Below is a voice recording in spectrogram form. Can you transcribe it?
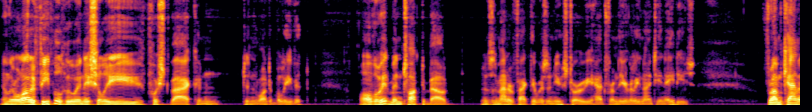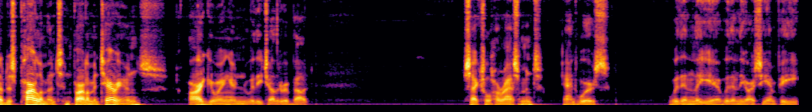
And there were a lot of people who initially pushed back and didn't want to believe it although it had been talked about. As a matter of fact, there was a news story we had from the early 1980s from Canada's Parliament and parliamentarians arguing and with each other about sexual harassment and worse within the uh, within the RCMP.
